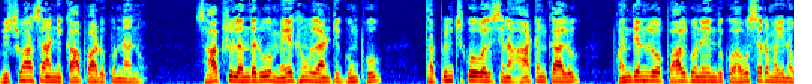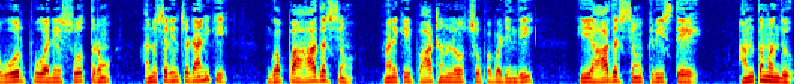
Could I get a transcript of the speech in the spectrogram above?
విశ్వాసాన్ని కాపాడుకున్నాను. సాక్షులందరూ మేఘం లాంటి గుంపు తప్పించుకోవలసిన ఆటంకాలు పందెంలో పాల్గొనేందుకు అవసరమైన ఓర్పు అనే సూత్రం అనుసరించడానికి గొప్ప ఆదర్శం మనకి పాఠంలో చూపబడింది. ఈ ఆదర్శం క్రీస్తే. అంతమందు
